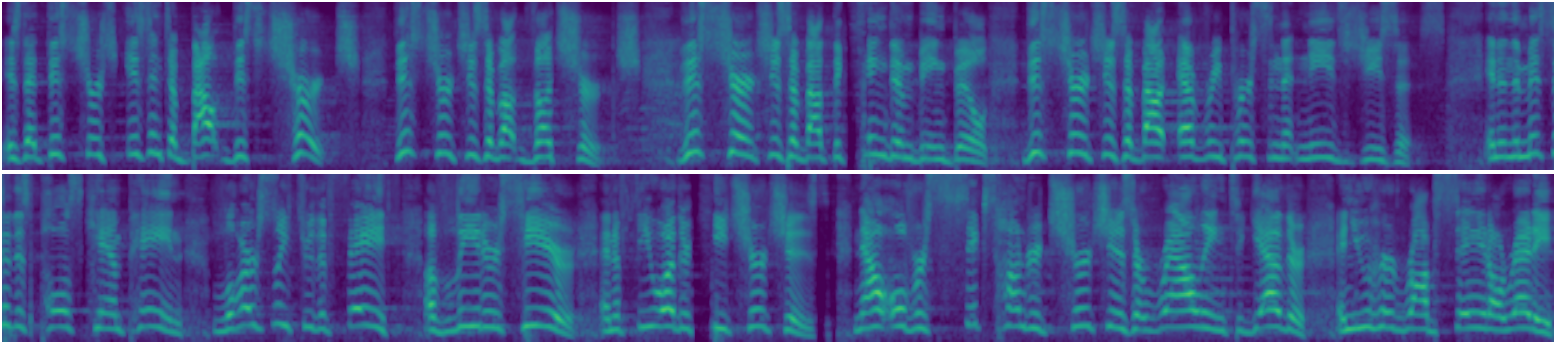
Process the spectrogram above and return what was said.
is that this church isn't about this church. This church is about the church. This church is about the kingdom being built. This church is about every person that needs Jesus. And in the midst of this Pulse campaign, largely through the faith of leaders here and a few other key churches, now over 600 churches are rallying together. And you heard Rob say it already.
